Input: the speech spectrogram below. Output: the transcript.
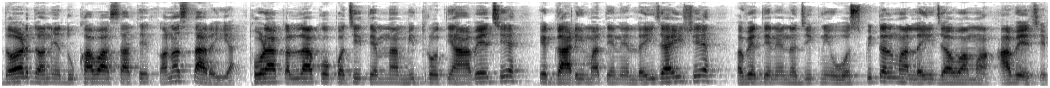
દર્દ અને દુખાવા સાથે કનસતા રહ્યા. થોડા કલાકો પછી તેમના મિત્રો ત્યાં આવે છે, એક ગાડીમાં તેને લઈ જાય છે હવે તેને નજીકની હોસ્પિટલમાં લઈ જવામાં આવે છે.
